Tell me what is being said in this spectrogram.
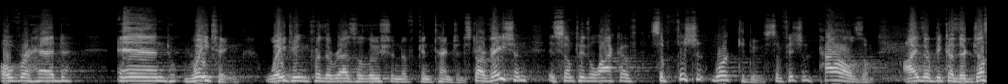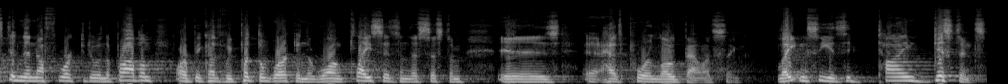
overhead, and waiting, waiting for the resolution of contention. Starvation is simply the lack of sufficient work to do, sufficient parallelism, either because there just isn't enough work to do in the problem or because we put the work in the wrong places and the system is, uh, has poor load balancing. Latency is the time distance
